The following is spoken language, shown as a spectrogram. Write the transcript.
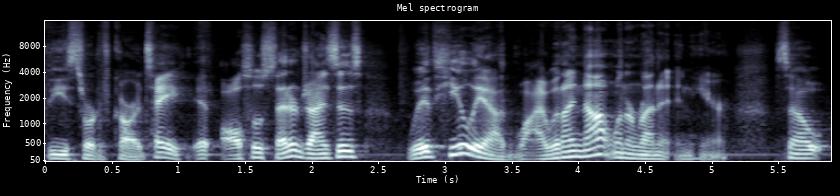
these sort of cards. Hey, it also synergizes with Heliod. Why would I not want to run it in here? So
